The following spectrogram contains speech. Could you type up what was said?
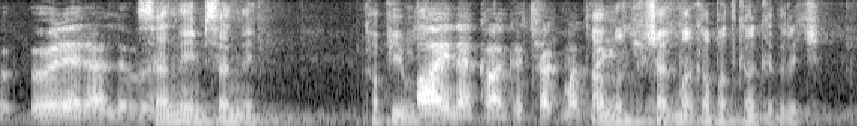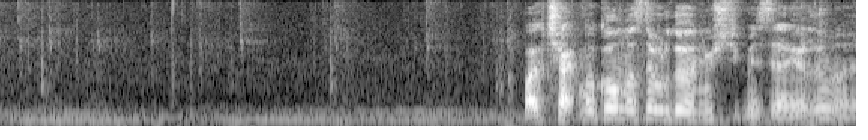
Ö- Öyle herhalde burası. Sendeyim sendeyim. Kapıyı bul. Aynen kanka çakmakla Tamam dur geçiyor. çakma kapat kanka direkt. Bak çakmak olmasa burada ölmüştük mesela gördün mü?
